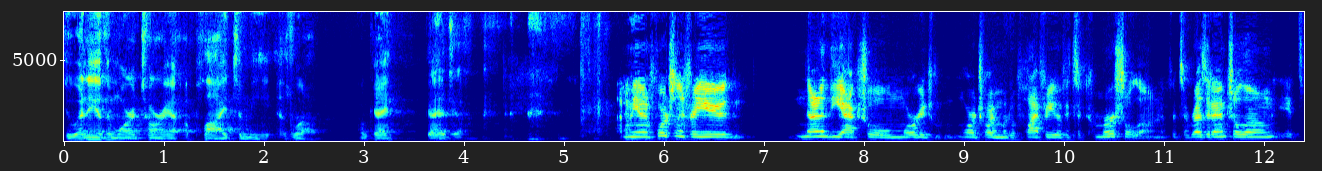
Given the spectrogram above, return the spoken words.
Do any of the moratoria apply to me as well? Okay, go ahead, Jeff. I mean, unfortunately for you, none of the actual mortgage moratorium would apply for you if it's a commercial loan. If it's a residential loan, it's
